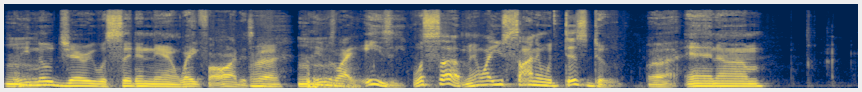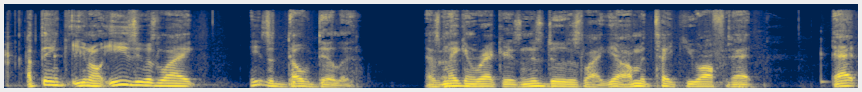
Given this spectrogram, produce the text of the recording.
So he mm. knew Jerry was sitting there and wait for artists. Right. So he mm. was like, "Eazy, what's up, man? Why you signing with this dude?" Right. And um, I think you know, Eazy was like, he's a dope dealer that's making records, and this dude is like, "Yo, I'm gonna take you off of that that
